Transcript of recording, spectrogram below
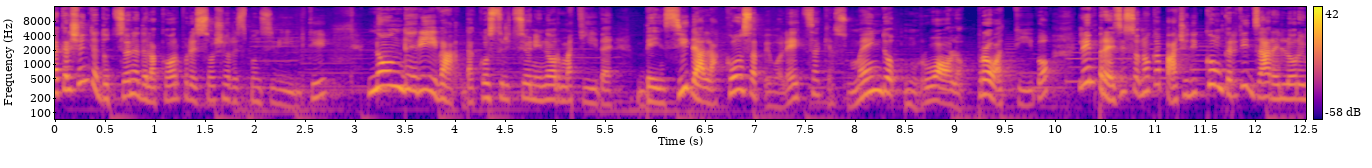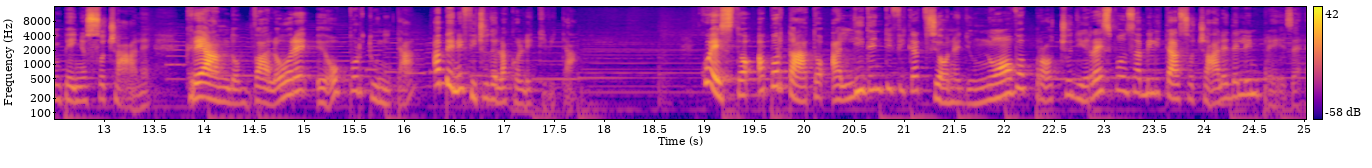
La crescente adozione della corporate social responsibility non deriva da costrizioni normative, bensì dalla consapevolezza che assumendo un ruolo proattivo, le imprese sono capaci di concretizzare il loro impegno sociale, creando valore e opportunità a beneficio della collettività. Questo ha portato all'identificazione di un nuovo approccio di responsabilità sociale delle imprese,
